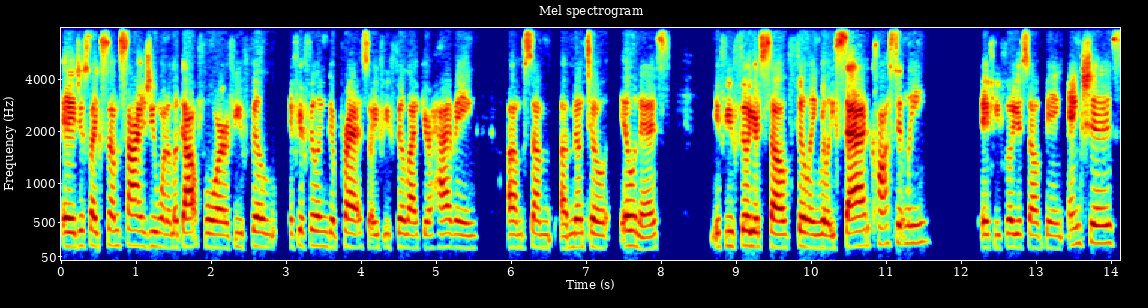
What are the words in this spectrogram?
it just like some signs you want to look out for if you feel if you're feeling depressed or if you feel like you're having um some a mental illness if you feel yourself feeling really sad constantly if you feel yourself being anxious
